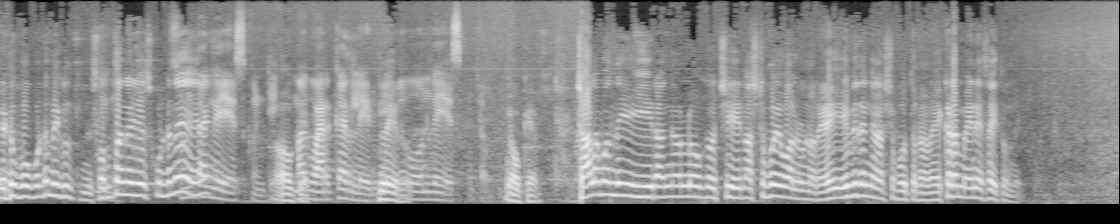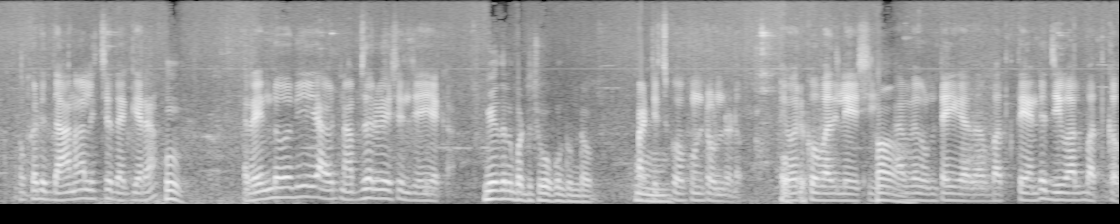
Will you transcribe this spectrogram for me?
ఎటు పోకుండా మిగులుతుంది. సొంతంగా చేసుకుంటేనే సొంతంగా చేసుకుంటే. మాకు వర్కర్ లేడు. ఓన్గా చేసుకుంటాం. ఓకే. చాలా మంది ఈ రంగంలోకి వచ్చి నష్టపోయే వాళ్ళు ఉన్నారు. ఏ- విధంగా నష్టపోతున్నారు? ఎక్కడ మైనస్ అవుతుంది? ఒకటి దానాలు ఇచ్చే దగ్గర. రెండోది వాటిని అబ్జర్వేషన్ చేయక. గేదెలను పట్టించుకోకుంటుండవు పట్టించుకోకుండా ఉండడం. ఎవరికో వదిలేసి అవే ఉంటాయి కదా. బతుకుతాయి అంటే జీవాలు బతకవు.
